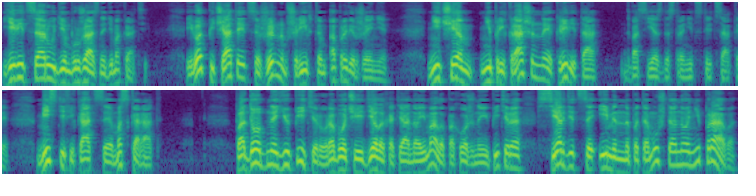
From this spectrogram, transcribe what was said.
явиться орудием буржуазной демократии? И вот печатается жирным шрифтом опровержение. Ничем не прикрашенная клевета. Два съезда, страница 30. Мистификация, маскарад. Подобно Юпитеру, рабочее дело, хотя оно и мало похоже на Юпитера, сердится именно потому, что оно не право,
